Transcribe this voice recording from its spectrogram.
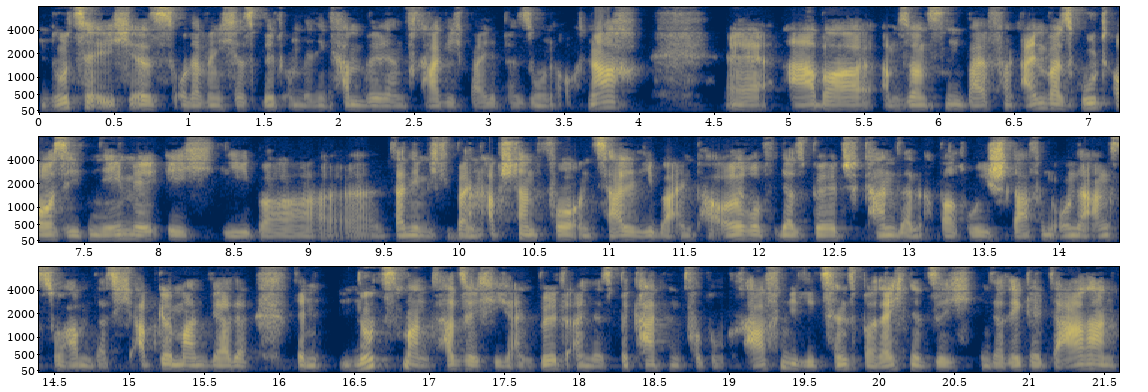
nutze ich es oder wenn ich das Bild unbedingt haben will, dann frage ich beide Personen auch nach. Äh, aber ansonsten bei von allem, was gut aussieht, nehme ich lieber, äh, dann nehme ich lieber einen Abstand vor und zahle lieber ein paar Euro für das Bild, kann dann aber ruhig schlafen, ohne Angst zu haben, dass ich abgemahnt werde. Denn nutzt man tatsächlich ein Bild eines bekannten Fotografen, die Lizenz berechnet sich in der Regel daran,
